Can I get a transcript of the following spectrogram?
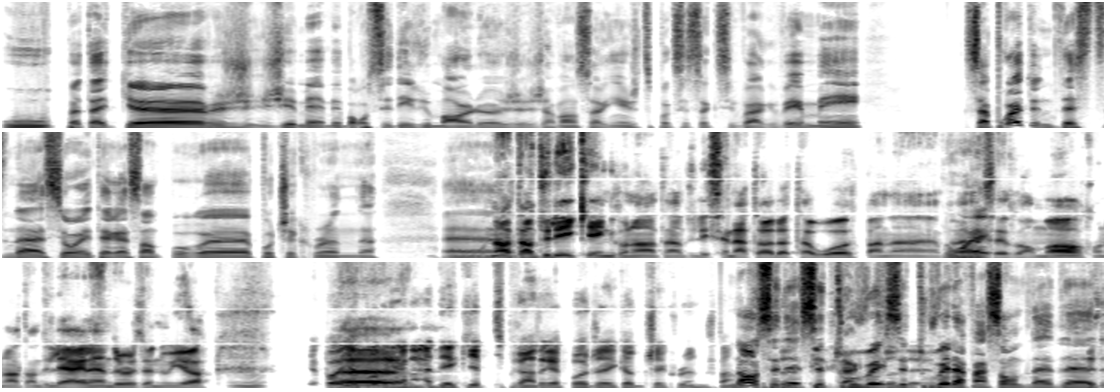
Ou peut-être que j'aimais. Mais bon, c'est des rumeurs. J'avance rien. Je ne dis pas que c'est ça qui va arriver. Mais ça pourrait être une destination intéressante pour, euh, pour Chick Run. là. Euh, On a entendu les Kings, on a entendu les sénateurs d'Ottawa pendant, pendant Ouais. la saison morte, on a entendu les Highlanders de New York. mm. Il n'y a, pas- il y a pas Euh, vraiment d'équipe qui ne prendrait pas Jacob Chikrin, je pense. Non, c'est de, trouver, Ça, c'est de le- trouver la façon de, la- de- C'est de-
